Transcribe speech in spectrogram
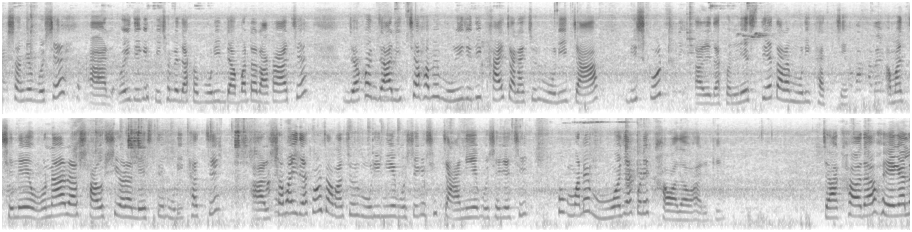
একসঙ্গে বসে। আর ওই দিকে পিছনে দেখো, মুড়ির ডাব্বাটা রাখা আছে। যখন যার ইচ্ছা হবে, মুড়ি যদি খায়, চানাচুর মুড়ি, চা বিস্কুট আর এ দেখো লেস দিয়ে তারা মুড়ি খাচ্ছে। আমার ছেলে ওনার আর সাহসী, ওরা লেস দিয়ে মুড়ি খাচ্ছে। আর সবাই দেখো চানাচুর মুড়ি নিয়ে বসে গেছি, চা নিয়ে বসে গেছি। খুব মানে মজা করে খাওয়া দাওয়া আর কি। চা খাওয়া দাওয়া হয়ে গেল।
